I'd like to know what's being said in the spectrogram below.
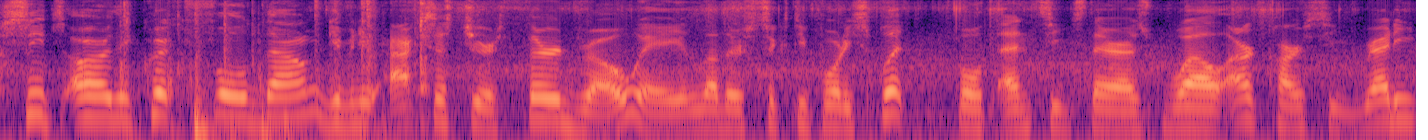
Seats are the quick fold down, giving you access to your third row, a leather 60-40 split, both end seats there as well, our car seat ready.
